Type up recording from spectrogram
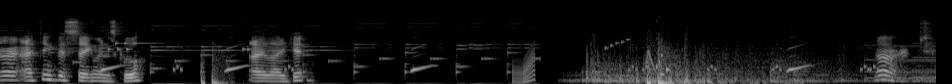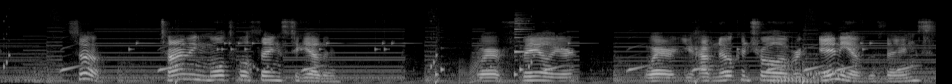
Alright, I think this segment is cool. I like it. Alright. So, timing multiple things together. Where failure where you have no control over any of the things,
